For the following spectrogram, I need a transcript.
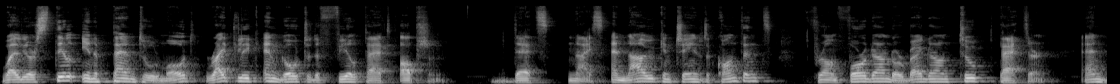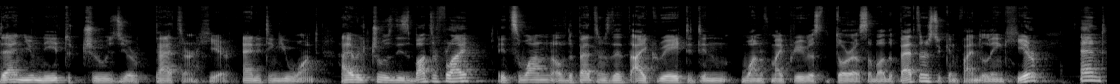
while you're still in a pen tool mode, right click and go to the fill path option. That's nice. And now you can change the content from foreground or background to pattern and then you need to choose your pattern here, anything you want. I will choose this butterfly. It's one of the patterns that I created in one of my previous tutorials about the patterns. You can find the link here. And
